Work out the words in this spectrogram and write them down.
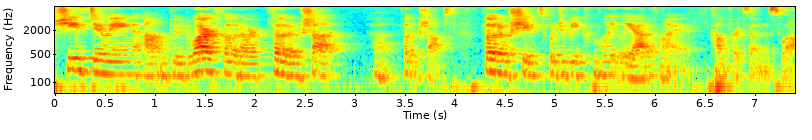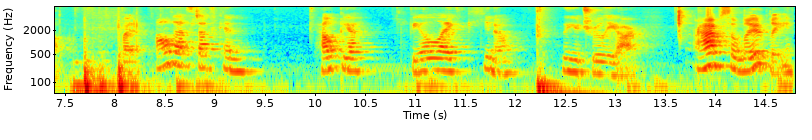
She's doing um, boudoir photo, photo shot, uh, photoshops, photo shoots, which would be completely out of my comfort zone as well. But all that stuff can help you feel like, you know, who you truly are. Absolutely.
